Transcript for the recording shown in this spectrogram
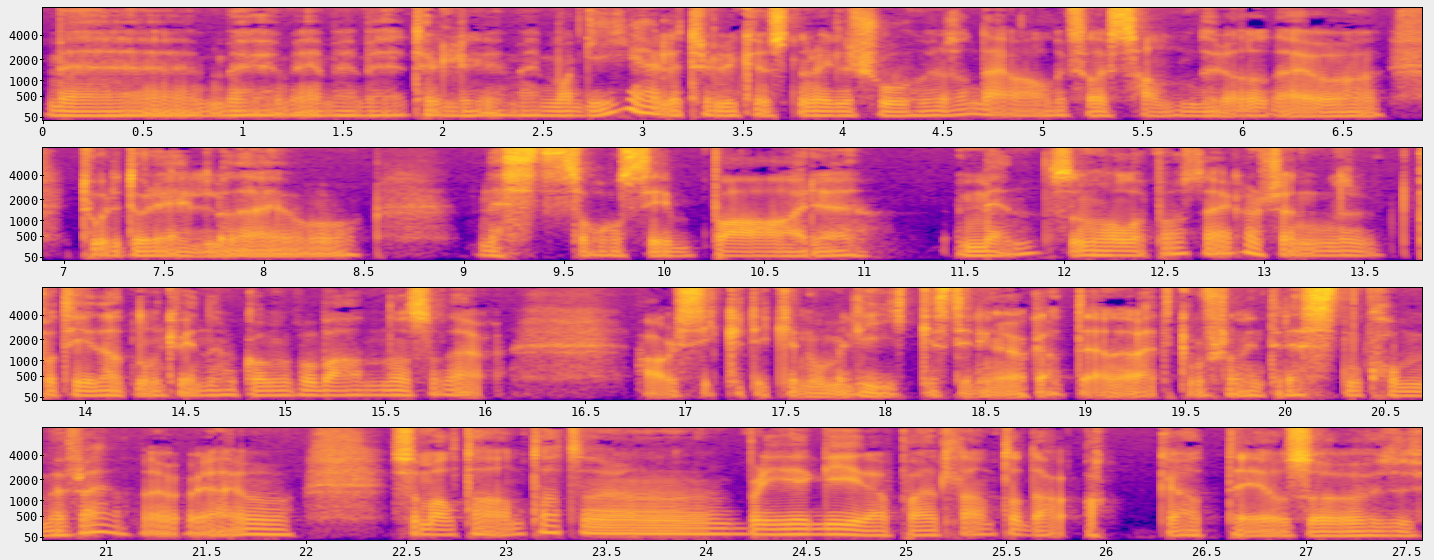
med, med, med, med, trylle, med magi, eller tryllekunstner og illusjoner og sånn. Det er jo Alex Alexander, og det er jo Tore Torell, og det er jo nest så å si bare menn som holder på. Så det er kanskje på tide at noen kvinner kommer på banen også. Det har vel sikkert ikke noe med likestilling å gjøre, Jeg vet ikke hvor sånn interessen kommer fra. Jeg er jo som alt annet at blir gira på et eller annet, og da akkurat det også så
